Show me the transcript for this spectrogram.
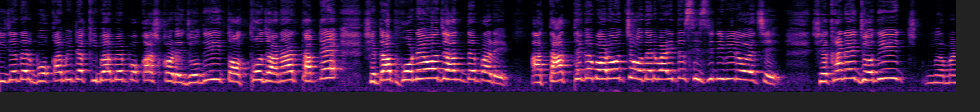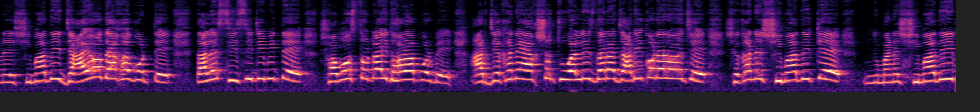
নিজেদের বোকামিটা কীভাবে প্রকাশ করে। যদি তথ্য জানার থাকে, সেটা ফোনেও জানতে পারে। আর তার থেকে বড় হচ্ছে ওদের বাড়িতে সিসিটিভি রয়েছে। সেখানে যদি মানে সীমাদি যায়ও দেখা করতে, তাহলে সিসিটিভিতে সমস্তটাই ধরা পড়বে। আর যেখানে একশো চুয়াল্লিশ ধারা জারি করা রয়েছে, সেখানে সীমাদিকে মানে সীমাদির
